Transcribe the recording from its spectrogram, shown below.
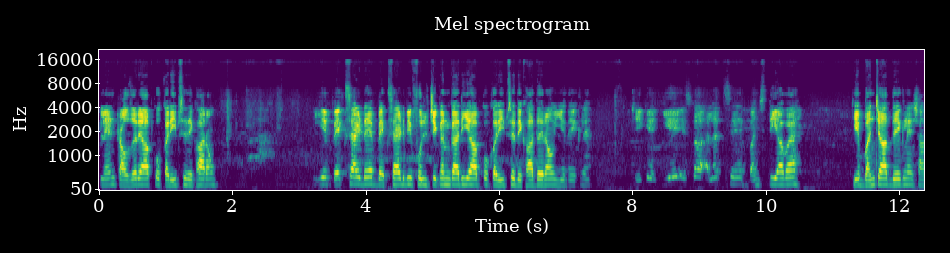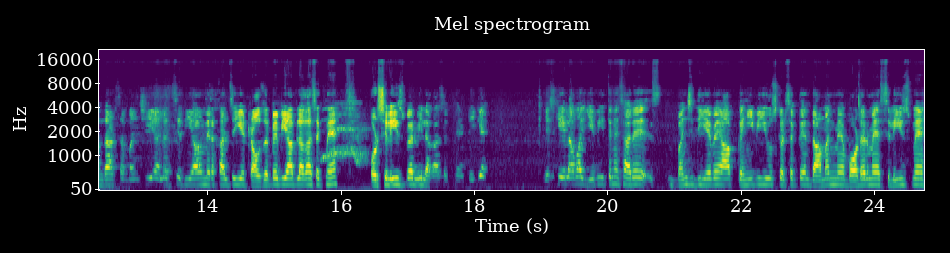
प्लेन ट्राउज़र है, आपको करीब से दिखा रहा हूँ। ये बैक साइड है बैक साइड भी फुल चिकनकारी है, आपको करीब से दिखा दे रहा हूँ, ये देख लें। ठीक है, ये इसका अलग से बंच दिया हुआ है। ये बंच आप देख लें, शानदार सा बंच ये अलग से दिया हुआ है, मेरे ख्याल से ये ट्राउज़र पे भी आप लगा सकते हैं और स्लीव्स पर भी लगा सकते हैं, ठीक है। इसके अलावा ये भी इतने सारे बंच दिए हुए हैं, आप कहीं भी यूज़ कर सकते हैं, दामन में बॉर्डर में स्लीव्स में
